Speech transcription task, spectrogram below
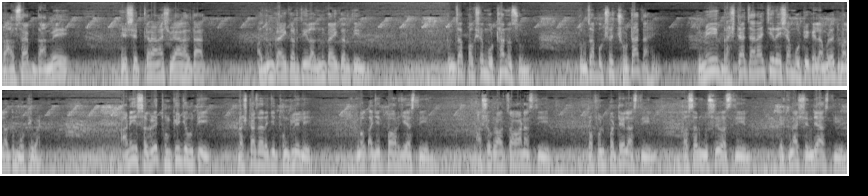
रावसाहेब दानवे हे शेतकऱ्यांना शिव्या घालतात. अजून काही करतील अजून काही करतील. तुमचा पक्ष मोठा नसून तुमचा पक्ष छोटाच आहे. तुम्ही भ्रष्टाचाराची रेषा मोठी केल्यामुळे तुम्हाला तो मोठी वाटते. आणि सगळी थुंकी जी होती भ्रष्टाचाराची थुंकलेली मग अजित पवारजी असतील अशोकराव चव्हाण असतील प्रफुल्ल पटेल असतील हसन मुश्रीफ असतील एकनाथ शिंदे असतील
